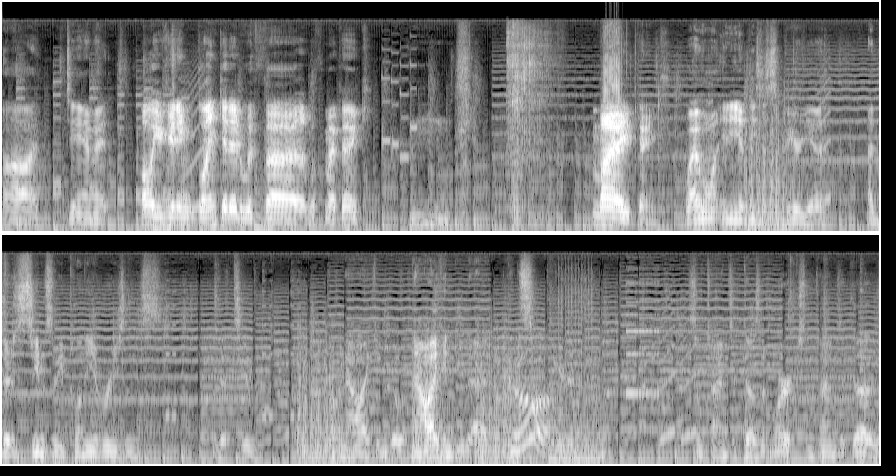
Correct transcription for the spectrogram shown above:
Ah, damn it. Oh, you're getting blanketed with uh with my pink. Mm. My thing. Why won't any of these disappear yet? Uh, there seems to be plenty of reasons for that too. Oh, now I can go. Now I can do that. That's Cool. weird. Sometimes it doesn't work. Sometimes it does.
